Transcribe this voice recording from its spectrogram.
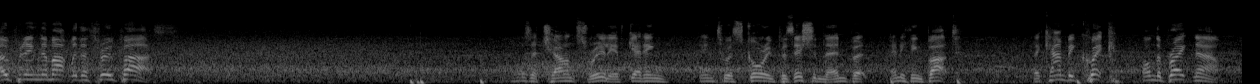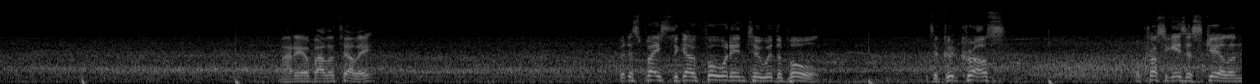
Opening them up with a through pass. There Was a chance, really, of getting into a scoring position then, but anything but. They can be quick on the break now. Mario Balotelli. Bit of space to go forward into with the ball. It's a good cross. Well, crossing is a skill, and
